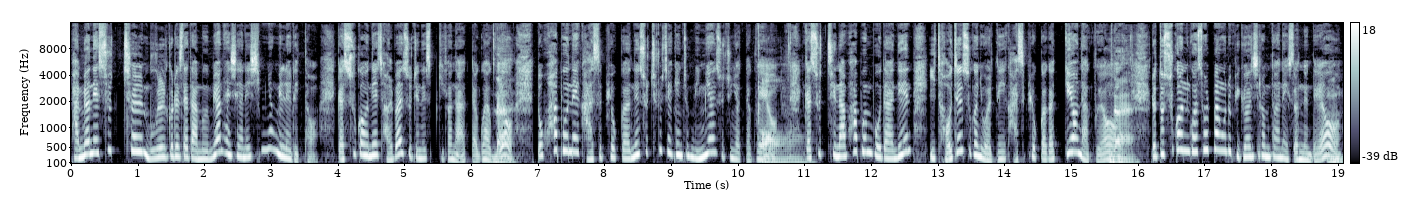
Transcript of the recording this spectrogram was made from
반면에 수출 물그릇에 담으면 한 시간에 16ml, 그러니까 수건의 절반 수준의 습기가 나왔다고 하고요. 네. 또 화분의 가습 효과는 수치로제기엔 좀 미미한 수준이었다고 해요. 어. 그러니까 수치나 화분보다는 이 젖은 수건이 월등히 가습 효과가 뛰어나고요. 네. 그리고 또 수건과 솔방울을 비교한 실험도 하나 있었는데요. 음.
